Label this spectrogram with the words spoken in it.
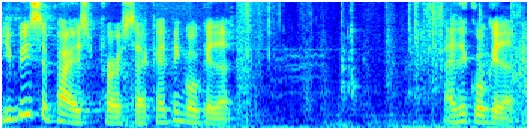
You'd be surprised, Prosec. I think we'll get it. I think we'll get it.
